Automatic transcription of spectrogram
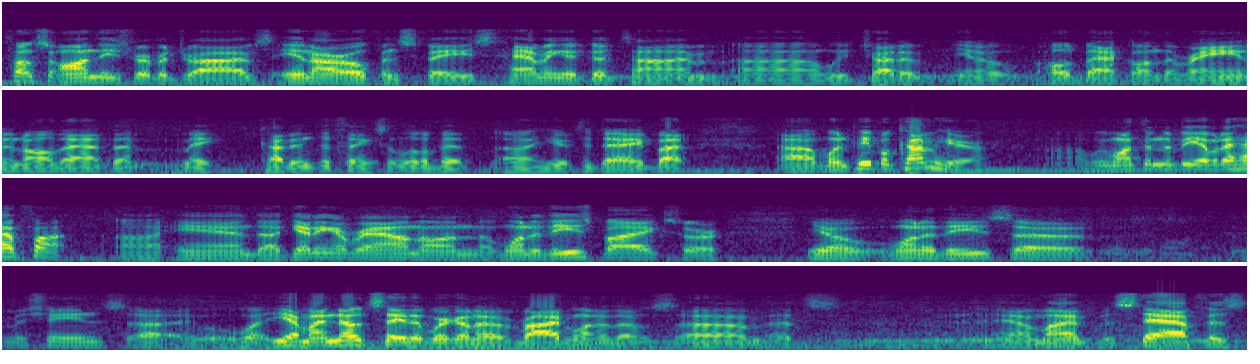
folks on these river drives in our open space, having a good time. Uh, we try to, you know, hold back on the rain and all that that may cut into things a little bit here today. But when people come here, we want them to be able to have fun. And getting around on one of these bikes or, you know, one of these uh, machines. Uh, what, yeah, my notes say that we're going to ride one of those. Um, it's, you know, my staff is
